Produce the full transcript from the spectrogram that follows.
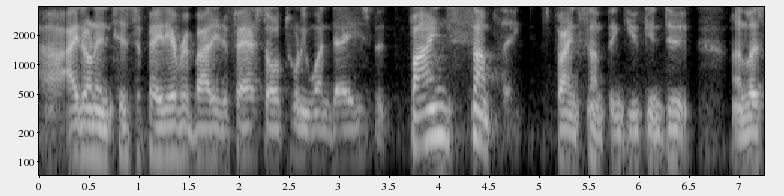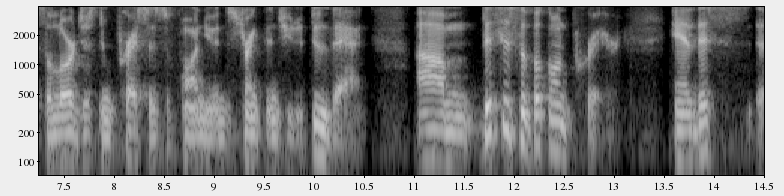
Uh, I don't anticipate everybody to fast all 21 days, but find something. Find something you can do, unless the Lord just impresses upon you and strengthens you to do that. Um, this is the book on prayer, and this uh,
